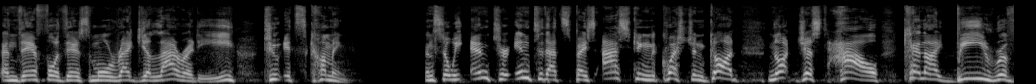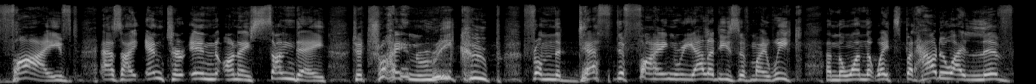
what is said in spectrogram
And therefore, there's more regularity to its coming. And so we enter into that space asking the question, God, not just how can I be revived as I enter in on a Sunday to try and recoup from the death defying realities of my week and the one that waits, but how do I live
